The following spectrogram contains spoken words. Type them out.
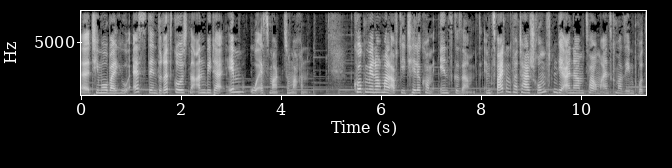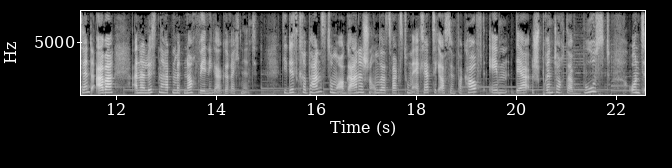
äh, T-Mobile US den drittgrößten Anbieter im US-Markt zu machen. Gucken wir nochmal auf die Telekom insgesamt. Im zweiten Quartal schrumpften die Einnahmen zwar um 1,7 Prozent, aber Analysten hatten mit noch weniger gerechnet. Die Diskrepanz zum organischen Umsatzwachstum erklärt sich aus dem Verkauf eben der Sprinttochter Boost und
